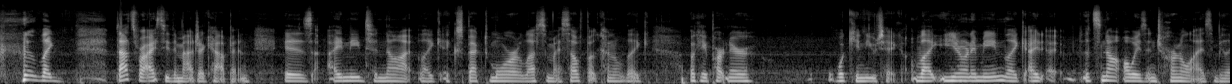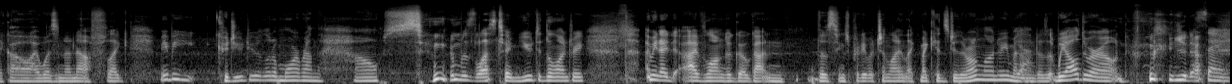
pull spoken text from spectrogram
like that's where I see the magic happen is I need to not like expect more or less of myself but kind of like okay partner what can you take? Like you know what i mean? Like I, I it's not always internalized and be like oh i wasn't enough. Like maybe could you do a little more around the house? When was the last time you did the laundry? I mean I, i've long ago gotten those things pretty much in line. Like my kids do their own laundry my Yeah. husband does it. We all do our own you know? Same.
